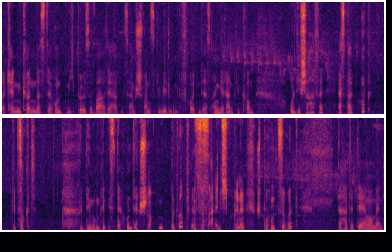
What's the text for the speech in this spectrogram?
erkennen können, dass der Hund nicht böse war. Der hat mit seinem Schwanz gewedelt und gefreut und der ist angerannt gekommen. Und die Schafe erstmal hup, gezuckt. In dem Moment ist der Hund erschrocken und hup, es ist ein Sprung zurück. Da hatte der Moment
